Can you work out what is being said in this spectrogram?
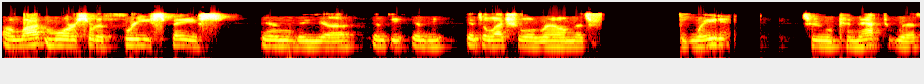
a lot more sort of free space in the, uh, in the, in the intellectual realm that's waiting to connect with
